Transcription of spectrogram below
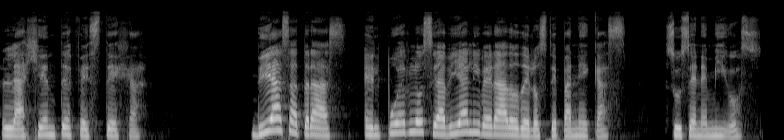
la gente festeja. Días atrás, el pueblo se había liberado de los tepanecas, sus enemigos.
